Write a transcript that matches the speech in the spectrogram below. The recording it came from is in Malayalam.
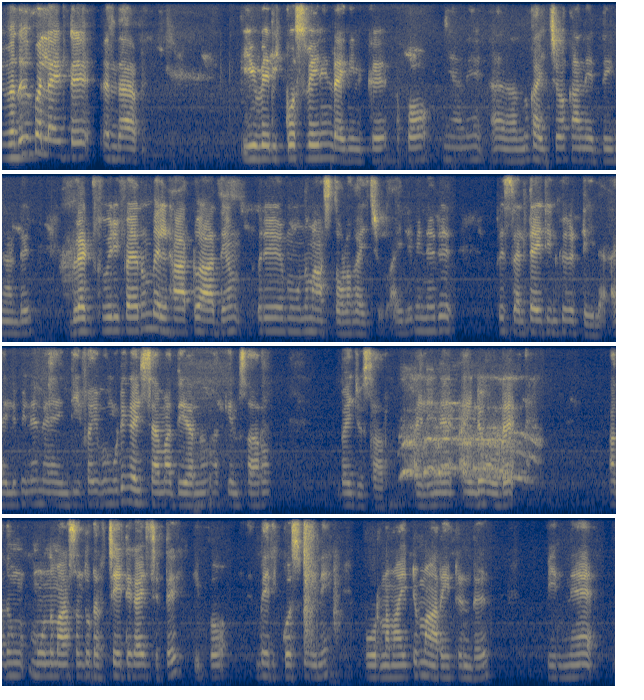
ഇരുപത് കൊല്ലായിട്ട് എന്താ ഈ വെരിക്കോസ് വെയിൻ ഉണ്ടായിരുന്നു എനിക്ക്. അപ്പോ ഞാൻ ഒന്ന് കഴിച്ചു വെക്കാൻ കരുതിങ്ങാണ്ട് ബ്ലഡ് പ്യൂരിഫയറും ബെൽഹാർട്ടും ആദ്യം ഒരു മൂന്ന് മാസത്തോളം കഴിച്ചു. അതിൽ പിന്നെ ഒരു റിസൾട്ട് ആയിട്ട് എനിക്ക് കിട്ടിയില്ല. അതിൽ പിന്നെ നയന്റി ഫൈവും കൂടി കഴിച്ചാൽ മതിയായിരുന്നു. ഹക്കീം സാറും ബൈജു സാറും. അതിൽ പിന്നെ അതിന്റെ കൂടെ അതും മൂന്ന് മാസം തുടർച്ചയായിട്ട് കഴിച്ചിട്ട് ഇപ്പോ വെരിക്കോസ് വെയിന് പൂർണമായിട്ടും മാറിയിട്ടുണ്ട്. പിന്നെ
